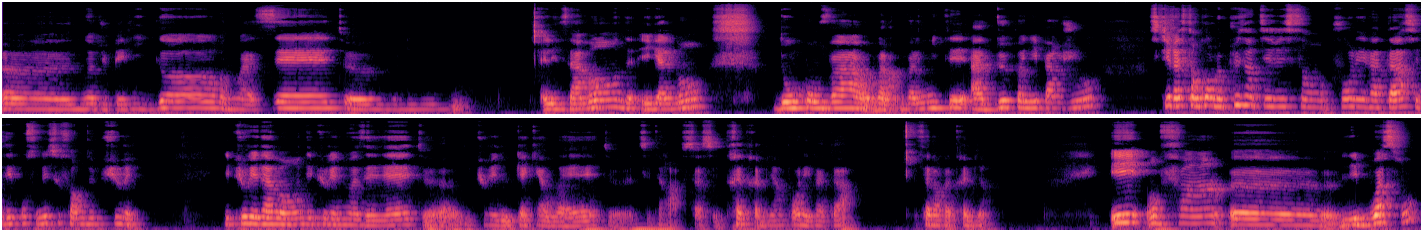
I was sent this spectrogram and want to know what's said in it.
euh, noix du Périgord, noisettes, euh, les, amandes également. Donc on va, voilà, on va limiter à deux poignées par jour. Ce qui reste encore le plus intéressant pour les vata, c'est de les consommer sous forme de purée des purées d'amandes, des purées de noisettes, euh, des purées de cacahuètes, euh, etc. Ça, c'est très très bien pour les vata. Ça leur va très bien. Et enfin, euh, les boissons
